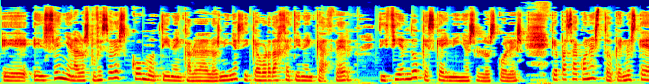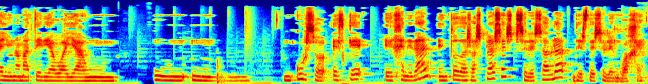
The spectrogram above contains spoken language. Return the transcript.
eh, enseñen a los profesores cómo tienen que hablar a los niños y qué abordaje tienen que hacer, diciendo que es que hay niños en los coles. ¿Qué pasa con esto? Que no es que haya una materia o haya un, un, un curso, es que en general en todas las clases se les habla desde ese lenguaje.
